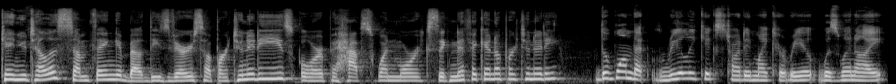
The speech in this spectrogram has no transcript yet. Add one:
Can you tell us something about these various opportunities or perhaps one more significant opportunity? The one that really kickstarted my career was when I,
